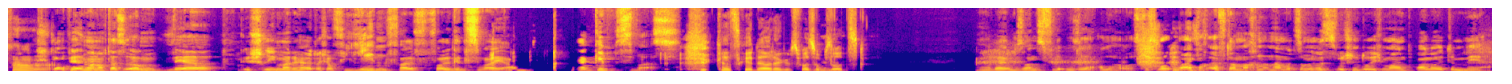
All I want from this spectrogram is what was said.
Hm. Ich glaube ja immer noch, dass irgendwer geschrieben hat, hört euch auf jeden Fall Folge 2 an. Da gibt's was. Ganz genau, da gibt's was umsonst. Ja, bei umsonst flippen sie ja alle aus. Das wollten wir einfach öfter machen. Dann haben wir zumindest zwischendurch mal ein paar Leute mehr.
